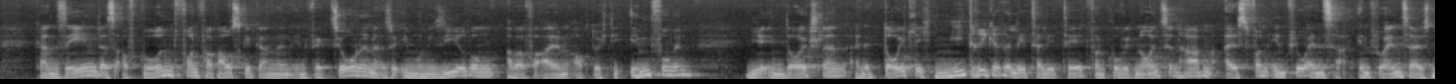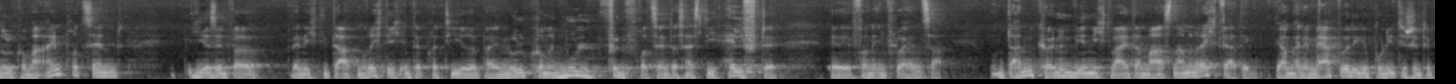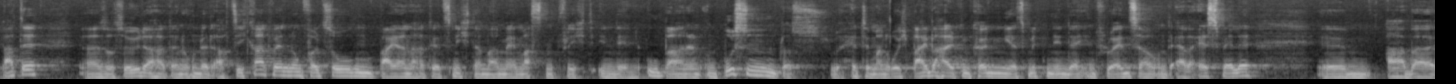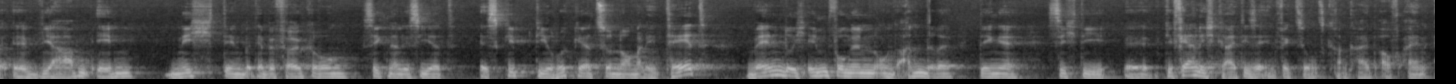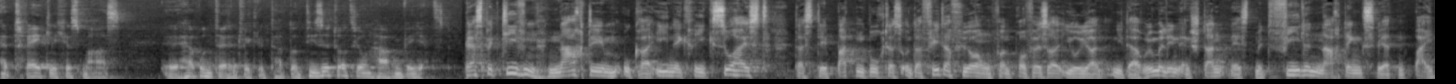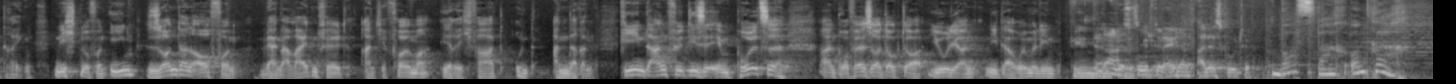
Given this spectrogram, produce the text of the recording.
kann sehen, dass aufgrund von vorausgegangenen Infektionen, also Immunisierung, aber vor allem auch durch die Impfungen, wir in Deutschland eine deutlich niedrigere Letalität von Covid-19 haben als von Influenza. Influenza ist 0,1 Prozent. Hier sind wir, wenn ich die Daten richtig interpretiere, bei 0,05 Prozent, das heißt die Hälfte äh, von Influenza. Und dann können wir nicht weiter Maßnahmen rechtfertigen. Wir haben eine merkwürdige politische Debatte. Also Söder hat eine 180-Grad-Wendung vollzogen. Bayern hat jetzt nicht einmal mehr Maskenpflicht in den U-Bahnen und Bussen. Das hätte man ruhig beibehalten können, jetzt mitten in der Influenza- und RS-Welle. Ähm, aber äh, wir haben eben nicht den, der Bevölkerung signalisiert, es gibt die Rückkehr zur Normalität, wenn durch Impfungen und andere Dinge sich die äh, Gefährlichkeit dieser Infektionskrankheit auf ein erträgliches Maß herunterentwickelt hat. Und die Situation haben wir jetzt. Perspektiven nach dem Ukraine-Krieg, so heißt das Debattenbuch, das unter Federführung von Professor Julian Niederrümelin entstanden ist, mit vielen nachdenkenswerten Beiträgen. Nicht nur von ihm, sondern auch von Werner Weidenfeld, Antje Vollmer, Erich Fahrt und anderen. Vielen Dank für diese Impulse an Professor Dr. Julian Niederrümelin. Vielen Dank Alles für das Gute. Gespräch. Alles Gute. Bosbach und Rach.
